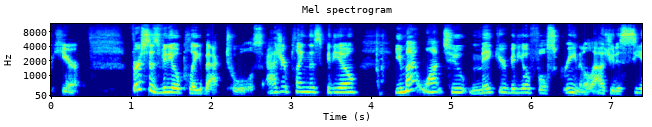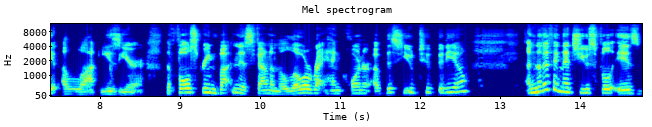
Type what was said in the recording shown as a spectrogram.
here. First is video playback tools. As you're playing this video, you might want to make your video full screen. It allows you to see it a lot easier. The full screen button is found in the lower right hand corner of this YouTube video. Another thing that's useful is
